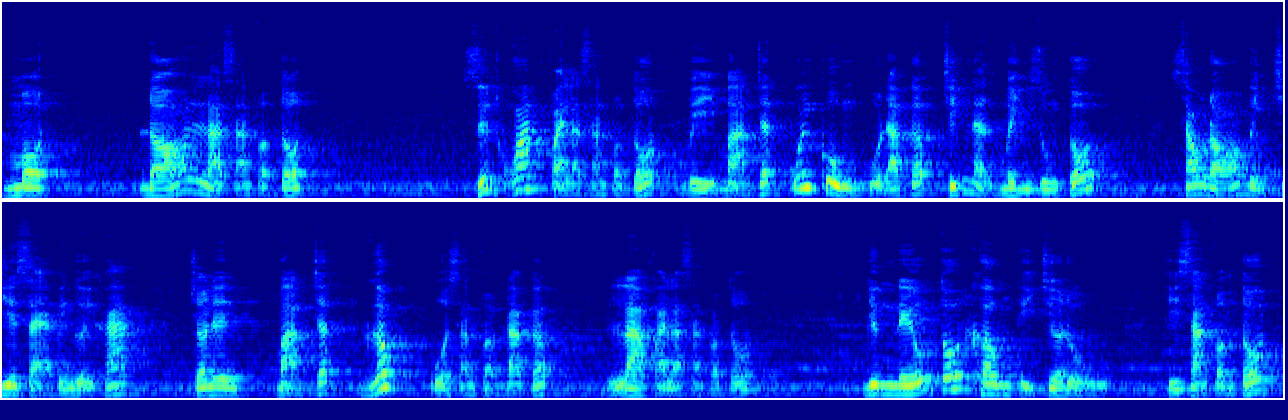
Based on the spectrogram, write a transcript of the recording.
Một đó là sản phẩm tốt dứt khoát phải là sản phẩm tốt, vì bản chất cuối cùng của đa cấp chính là mình dùng tốt. Sau đó mình chia sẻ với người khác, cho nên bản chất gốc của sản phẩm đa cấp là phải là sản phẩm tốt. Nhưng nếu tốt không thì chưa đủ, thì sản phẩm tốt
